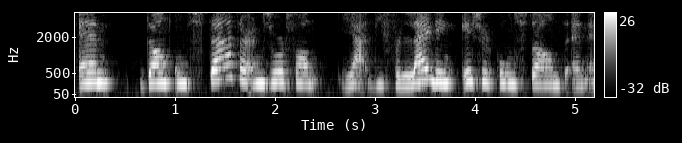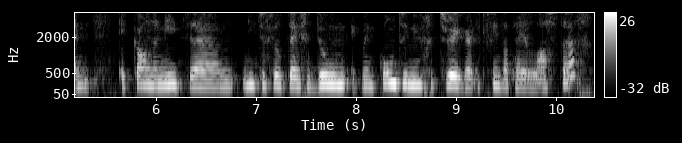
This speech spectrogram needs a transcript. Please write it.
En dan ontstaat er een soort van, ja, die verleiding is er constant. En, en ik kan er niet, uh, niet zoveel tegen doen. Ik ben continu getriggerd. Ik vind dat heel lastig.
